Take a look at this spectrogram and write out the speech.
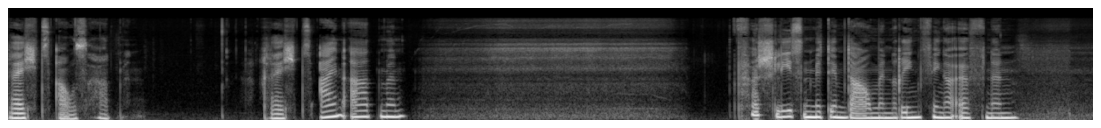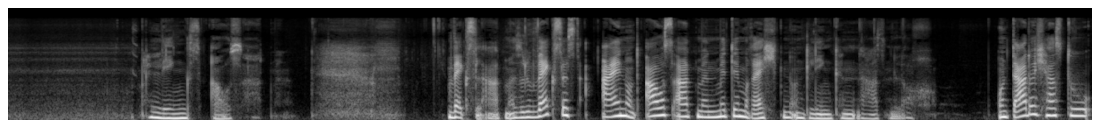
rechts ausatmen, rechts einatmen, verschließen mit dem Daumen, Ringfinger öffnen, links ausatmen. Wechselatmen. Also du wechselst ein- und ausatmen mit dem rechten und linken Nasenloch. Und dadurch hast du,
